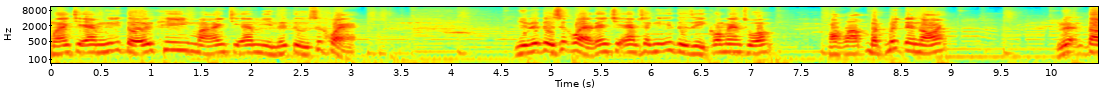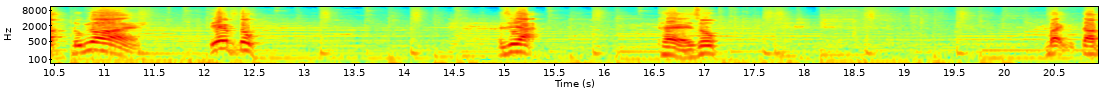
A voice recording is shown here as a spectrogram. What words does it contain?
mà anh chị em nghĩ tới khi mà anh chị em nhìn thấy từ sức khỏe nhìn thấy từ sức khỏe thì anh chị em sẽ nghĩ từ gì? Comment xuống. Hoặc là bật mic lên nói. Luyện tập đúng rồi. Tiếp tục. Cái gì ạ? Thể dục. Bệnh tật.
